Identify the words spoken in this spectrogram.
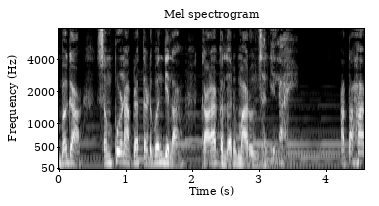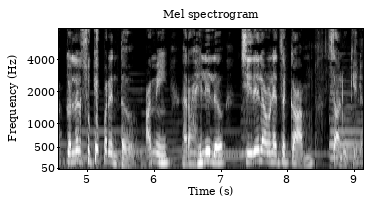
बघा संपूर्ण आपल्या तटबंदीला काळा कलर मारून झालेला आहे. आता हा कलर सुकेपर्यंत आम्ही राहिलेलं चिरे लावण्याचं काम चालू केलं.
